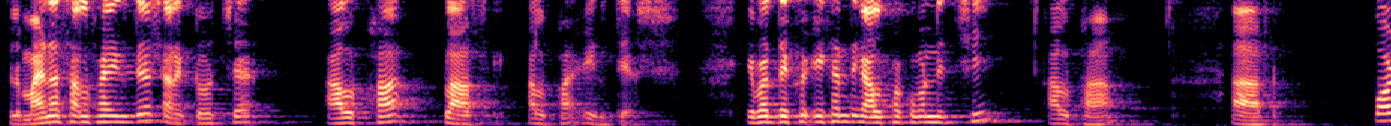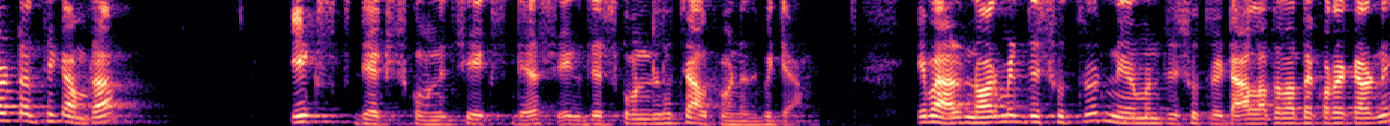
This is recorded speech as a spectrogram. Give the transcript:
তাহলে মাইনাস আলফা এক্স ড্যাশ আর একটা হচ্ছে alpha plus alpha x dash এবার দেখো এখান থেকে আলফা কমন নিচ্ছি আলফা আর পরটার থেকে আমরা এক্স ড্যাশ কমন নিচ্ছি x dash x dash common নিলে হচ্ছে আলফা মাইনাস বিটা এবার নর্মের যে সূত্র নর্মের যে সূত্র, এটা আলাদা আলাদা করার কারণে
